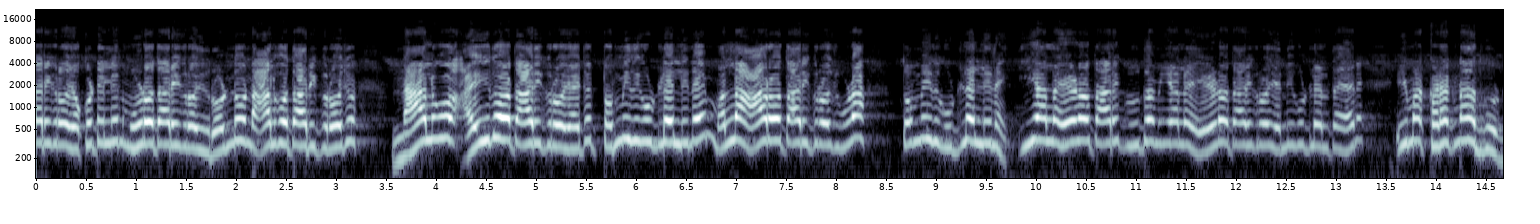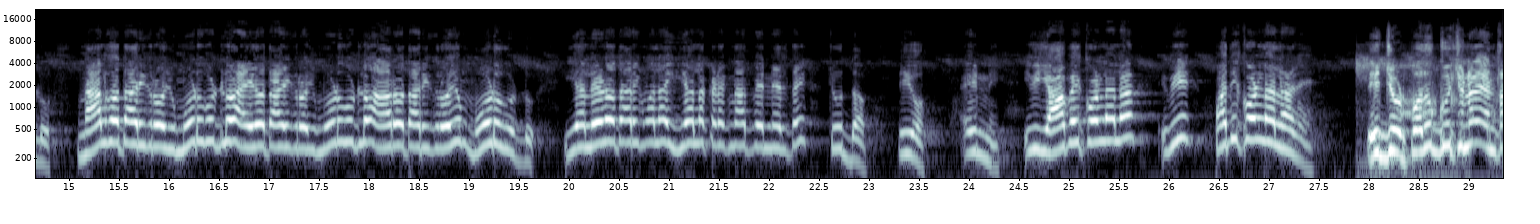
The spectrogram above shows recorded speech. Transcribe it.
తారీఖు రోజు ఒకటి వెళ్ళింది మూడో తారీఖు రోజు రెండు నాలుగో తారీఖు రోజు నాలుగు ఐదో తారీఖు రోజు అయితే తొమ్మిది గుడ్లు వెళ్ళినాయి మళ్ళీ ఆరో తారీఖు రోజు కూడా తొమ్మిది గుడ్లు వెళ్ళినాయి ఇవాళ ఏడో తారీఖు చూద్దాం ఇవాళ ఏడో తారీఖు రోజు ఎన్ని గుడ్లు వెళ్తాయని ఈమె కడక్నాథ్ గుడ్లు నాలుగో తారీఖు రోజు మూడు గుడ్లు ఐదో తారీఖు రోజు మూడు గుడ్లు ఆరో తారీఖు రోజు మూడు గుడ్లు ఇవాళ ఏడో తారీఖు వల్ల ఇవాళ కడక్నాథ్ ఎన్ని వెళ్తాయి చూద్దాం ఇగో ఎన్ని? ఇవి యాభై కోళ్ళలా? ఇవి పది కోళ్ళలానే. ఇది చూడు పొదుగు కూర్చున్నది ఎంత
